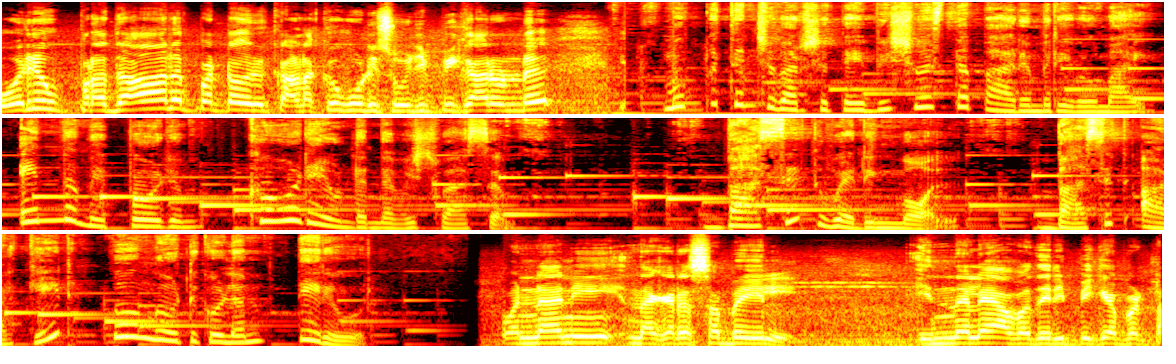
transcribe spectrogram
ഒരു പ്രധാനപ്പെട്ട ഒരു കണക്ക് കൂടി സൂചിപ്പിക്കാറുണ്ട്. മുപ്പത്തഞ്ച് വർഷത്തെ വിശ്വസ്ത പാരമ്പര്യവുമായി എന്നും എപ്പോഴും കൂടെ ഉണ്ടെന്ന വിശ്വാസം. Basith wedding mall Basith arcade Poonkottukulam Tirur. Ponnani നഗരസഭയിൽ ഇന്നലെ അവതരിപ്പിക്കപ്പെട്ട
